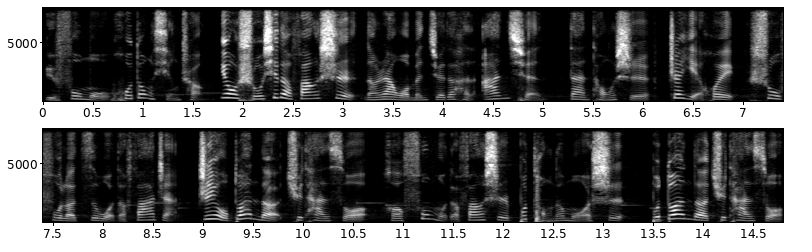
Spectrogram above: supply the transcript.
与父母互动形成，用熟悉的方式能让我们觉得很安全，但同时这也会束缚了自我的发展。只有不断的去探索和父母的方式不同的模式，不断的去探索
